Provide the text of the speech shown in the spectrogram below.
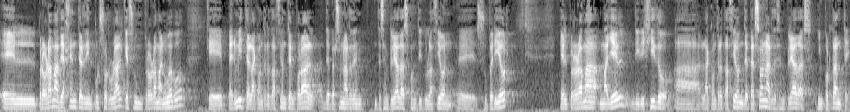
El programa de agentes de impulso rural, que es un programa nuevo que permite la contratación temporal de personas desempleadas con titulación eh, superior, el programa Mayel, dirigido a la contratación de personas desempleadas importante,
